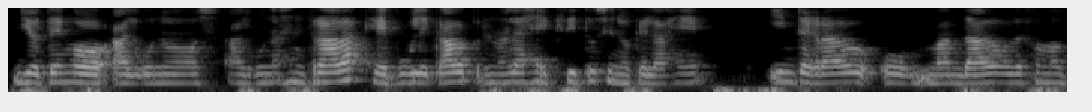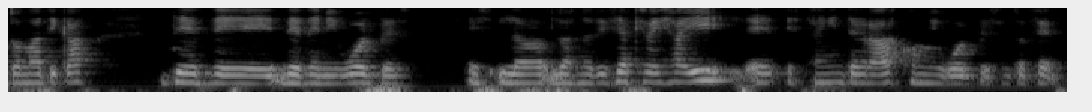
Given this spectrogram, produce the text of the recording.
yo tengo algunos, algunas entradas que he publicado, pero no las he escrito, sino que las he integrado o mandado de forma automática desde, desde mi WordPress. Es, las noticias que veis ahí eh, están integradas con mi WordPress. Entonces,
